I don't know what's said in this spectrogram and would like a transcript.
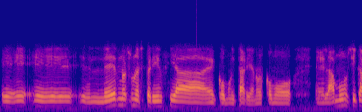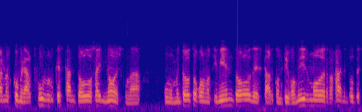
eh, eh, el leer no es una experiencia eh, comunitaria, no es como eh, la música, no es como ir al fútbol, que están todos ahí, no, es una, un momento de autoconocimiento, de estar contigo mismo, de relajar. Entonces,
